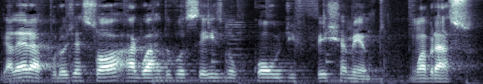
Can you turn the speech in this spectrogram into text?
Galera, por hoje é só. Aguardo vocês no call de fechamento. Um abraço.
